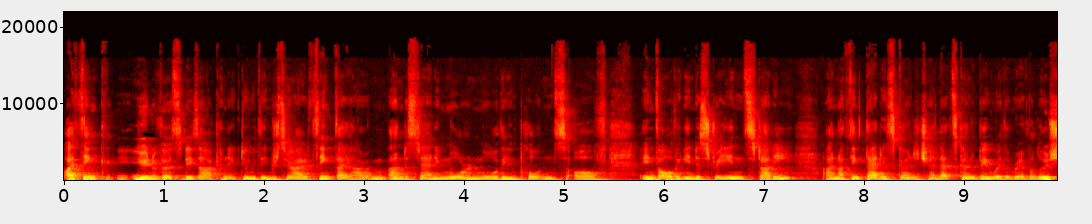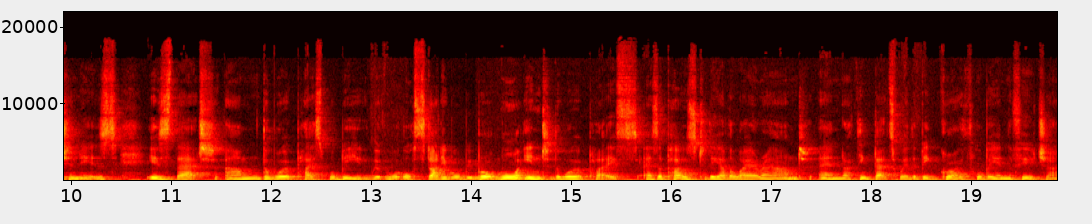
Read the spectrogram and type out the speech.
I think universities are connecting with industry. I think they are understanding more and more the importance of involving industry in study, and I think that is going to change. That's going to be where the revolution is. Is that um, the workplace will be or study will be brought more into the workplace as opposed to the other way around, and I think that's where the big growth will be in the future.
